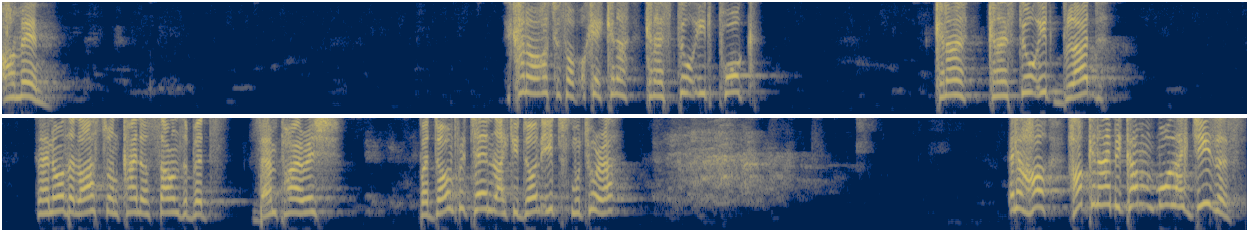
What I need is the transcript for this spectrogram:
Amen. You kind of ask yourself, okay, can I, can I still eat pork? Can I, can I still eat blood? And I know the last one kind of sounds a bit vampirish, but don't pretend like you don't eat mutura. And how, how can I become more like Jesus?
